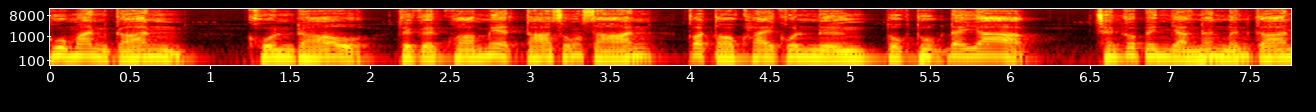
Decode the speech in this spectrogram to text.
คู่มั่นกัน คนเราจะเกิดความเมตตาสงสารก็ต่อใครคนหนึ่งตกทุกข์ได้ยาก ฉันก็เป็นอย่างนั้นเหมือนกัน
